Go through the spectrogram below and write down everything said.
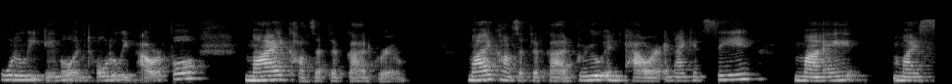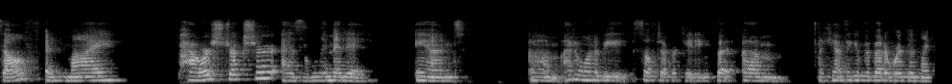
totally able and totally powerful, my concept of God grew. My concept of God grew in power, and I could see my myself and my power structure as limited and um, I don't want to be self-deprecating, but um, I can't think of a better word than like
